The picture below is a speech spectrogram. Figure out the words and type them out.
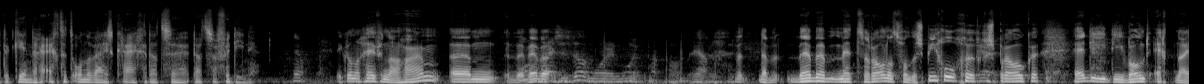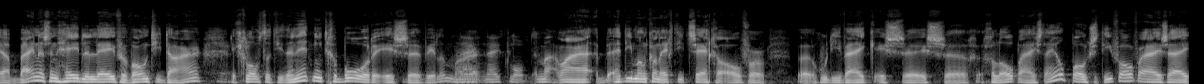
de kinderen echt het onderwijs krijgen dat ze, dat ze verdienen. Ik wil nog even naar Harm. Um, we, we hebben... is wel een mooi, mooi vak, hoor. Ja. We, nou, we, hebben met Ronald van der Spiegel ge gesproken. He, die, die woont echt, nou ja, bijna zijn hele leven woont hij daar. Ja. Ik geloof dat hij er net niet geboren is, uh, Willem. Maar, nee, nee, klopt. Maar, maar he, die man kan echt iets zeggen over uh, hoe die wijk is, uh, is gelopen. Hij is daar heel positief over. Hij zei,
